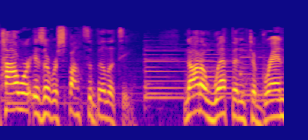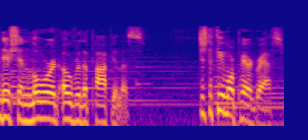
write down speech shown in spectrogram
Power is a responsibility, not a weapon to brandish and lord over the populace. Just a few more paragraphs.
